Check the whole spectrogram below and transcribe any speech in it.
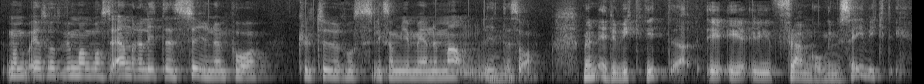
man, jag tror att man måste ändra lite synen på kultur hos liksom gemene man. Lite mm. så. Men är det viktigt? Är, är, är framgången i sig viktig?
